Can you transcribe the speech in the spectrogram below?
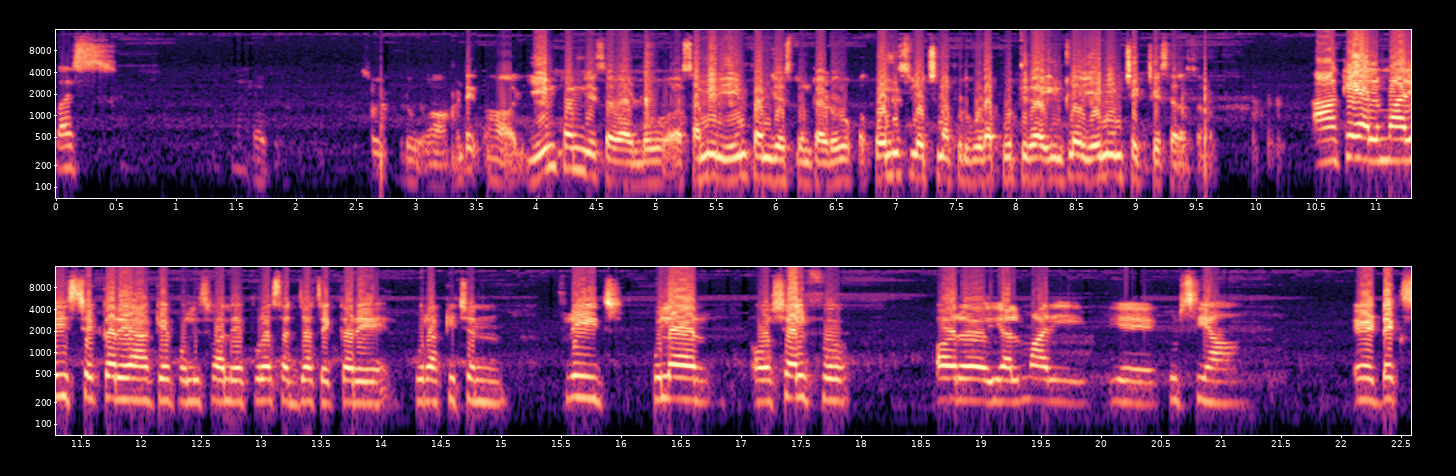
बस। సో ఇప్పుడు ఆ, అంటే ఆ, ఏం పని చేసేవాళ్ళు ఆ, సమీర్ ఏం పని చేస్తుంటాడు పోలీసులు వచ్చినప్పుడు కూడా పూర్తిగా ఇంట్లో ఏమేమి చెక్ చేశారు అసలు आके अलमारी चेक करे आके पुलिस वाले पूरा सज्जा चेक करे पूरा किचन फ्रिज कूलर और शेल्फ और ये अलमारी ये कुर्सियां ये डेस्क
